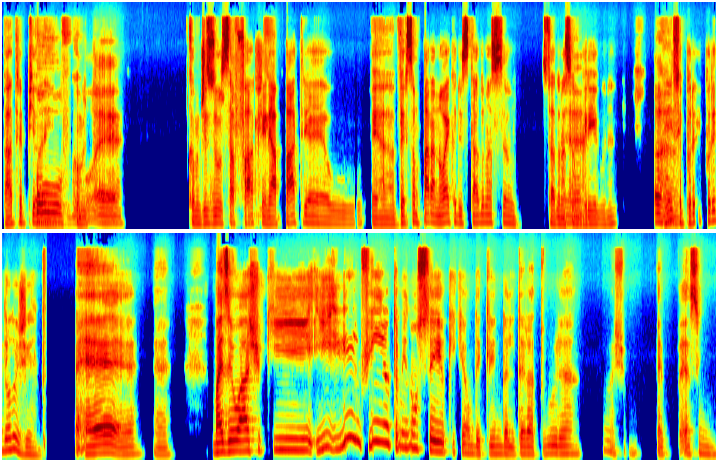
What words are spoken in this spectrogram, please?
Pátria é pior Povo, ainda. Como, é. como diz o Safatli, né? A pátria é, o, é a versão paranoica do Estado-nação. Estado-nação é. grego, né? Uhum. É isso, é por, por ideologia. É, é, é. Mas eu acho que. E, e, enfim, eu também não sei o que, que é um declínio da literatura. Eu acho. É, é assim.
